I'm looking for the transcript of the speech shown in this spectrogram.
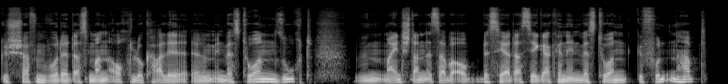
geschaffen wurde, dass man auch lokale ähm, Investoren sucht. Mein Stand ist aber auch bisher, dass ihr gar keine Investoren gefunden habt.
